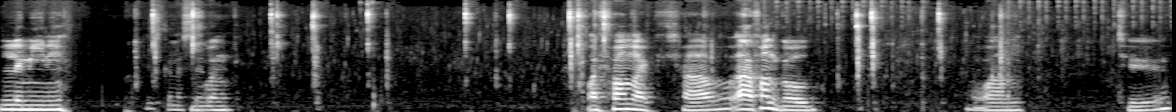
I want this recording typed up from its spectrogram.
Lemini. He's gonna send Going. Oh, I found like uh, I found gold. One, two,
